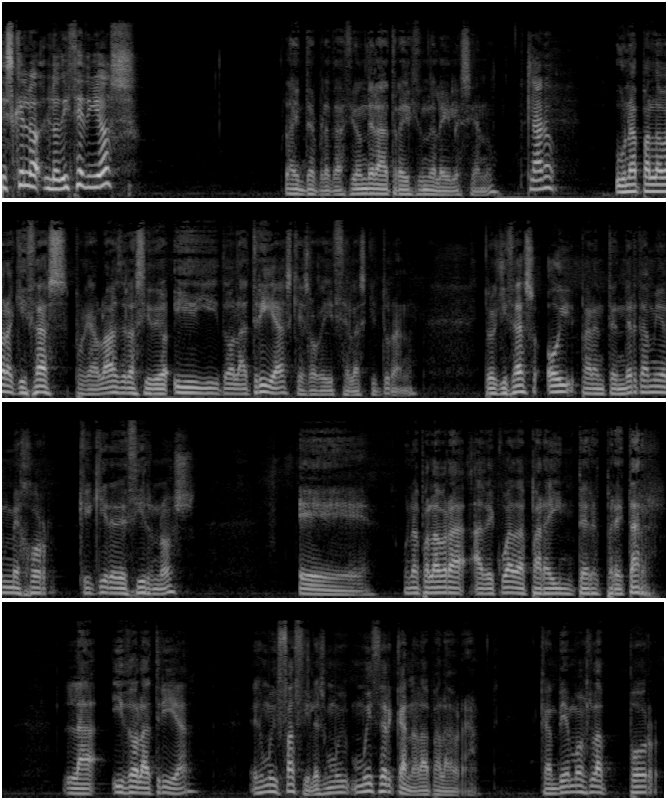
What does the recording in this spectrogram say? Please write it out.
que es que lo, dice Dios. La interpretación de la tradición de la Iglesia, ¿no? Claro. Una palabra quizás, porque hablabas de las idolatrías, que es lo que dice la Escritura, ¿no? Pero quizás hoy, para entender también mejor qué quiere decirnos, eh, una palabra adecuada para interpretar la idolatría es muy fácil, es muy, muy cercana a la palabra. Cambiémosla por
